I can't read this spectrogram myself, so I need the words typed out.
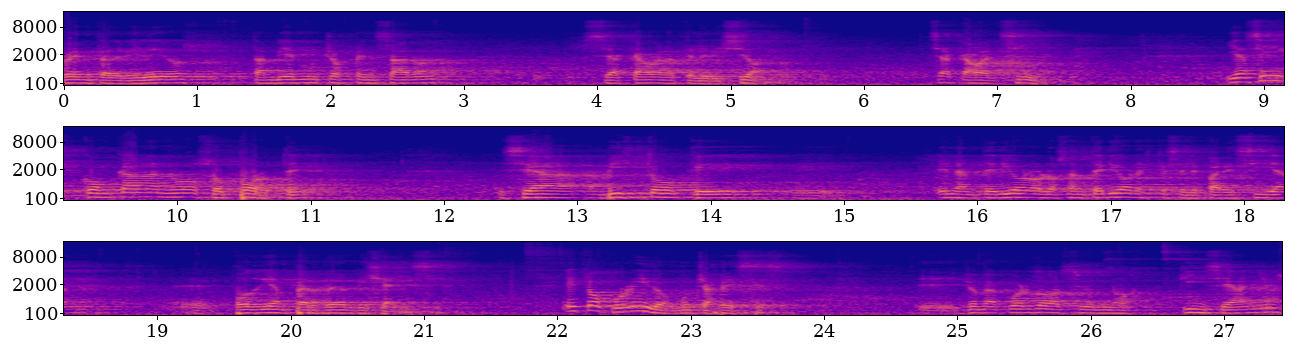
renta de videos, también muchos pensaron se acaba la televisión se acaba el cine. Y así con cada nuevo soporte se ha visto que eh, el anterior o los anteriores que se le parecían eh, podrían perder vigencia. Esto ha ocurrido muchas veces. Eh, yo me acuerdo hace unos 15 años,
